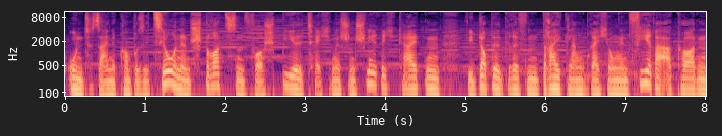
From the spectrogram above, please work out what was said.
und seine Kompositionen strotzen vor spieltechnischen Schwierigkeiten wie Doppelgriffen, Dreiklangbrechungen, Viererakkorden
